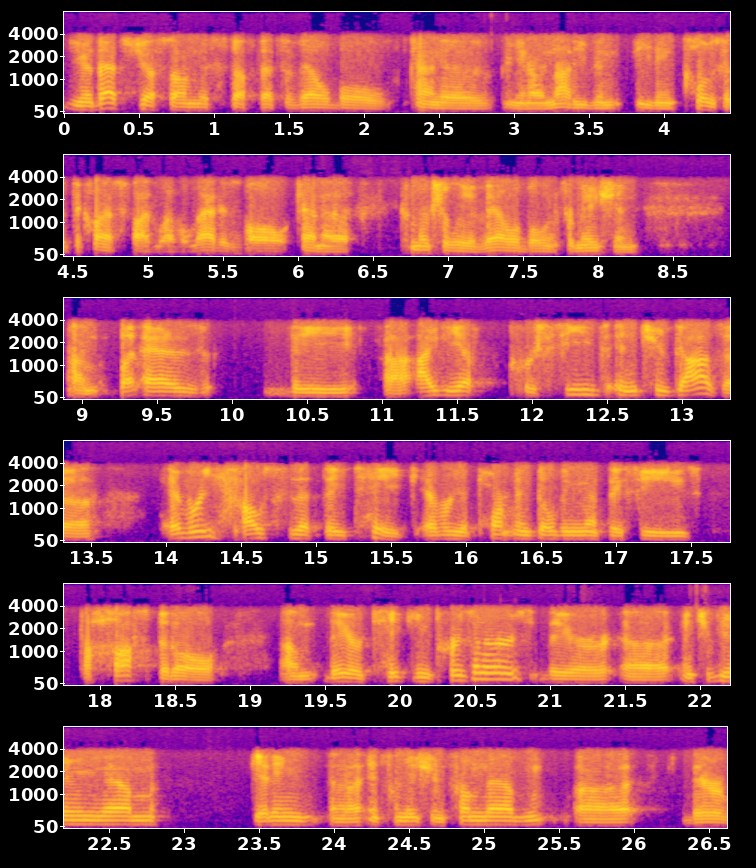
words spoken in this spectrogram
you know that's just on the stuff that's available, kind of you know not even even close at the classified level. That is all kind of commercially available information. Um, but as the uh, IDF proceeds into Gaza, every house that they take, every apartment building that they seize, the hospital, um, they are taking prisoners, they are uh, interviewing them, getting uh, information from them. Uh, they're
